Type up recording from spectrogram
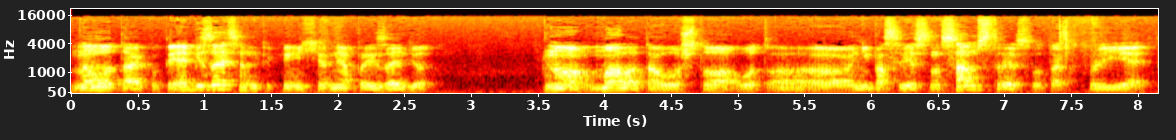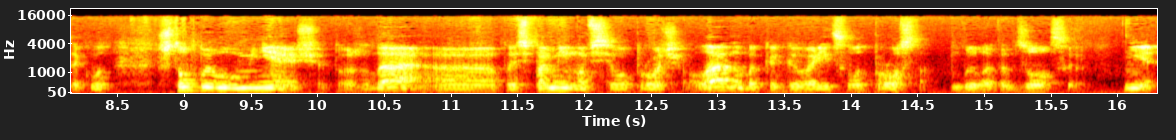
Ну вот так вот. И обязательно какая-нибудь херня произойдет. Но мало того, что вот э, непосредственно сам стресс вот так вот влияет, так вот, что было у меня еще тоже, да, э, то есть помимо всего прочего, ладно бы, как говорится, вот просто был этот зооцирк, нет.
